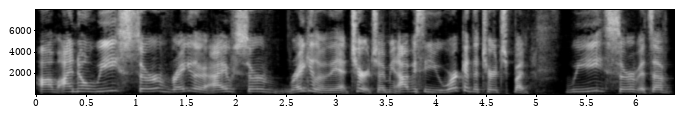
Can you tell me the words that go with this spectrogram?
Um, I know we serve regular. I serve regularly at church. I mean, obviously you work at the church, but we serve. It's a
